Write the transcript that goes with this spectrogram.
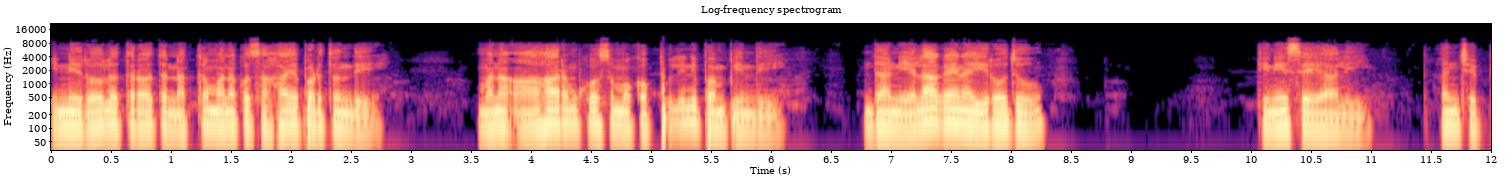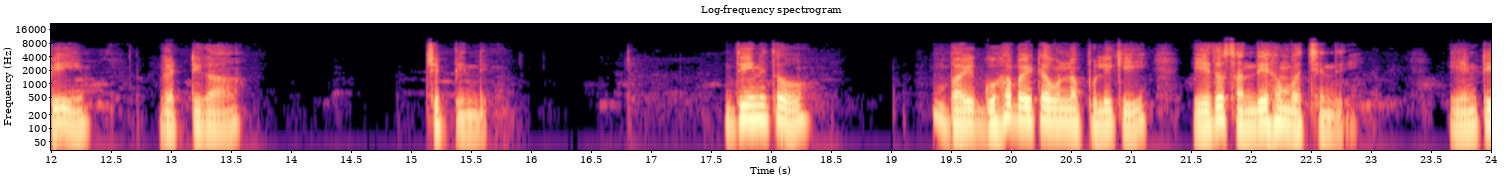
ఇన్ని రోజుల తర్వాత నక్క మనకు సహాయపడుతుంది. మన ఆహారం కోసం ఒక పులిని పంపింది. దాన్ని ఎలాగైనా ఈరోజు తినేసేయాలి అని చెప్పి గట్టిగా చెప్పింది. దీనితో బై గుహ బయట ఉన్న పులికి ఏదో సందేహం వచ్చింది. ఏంటి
